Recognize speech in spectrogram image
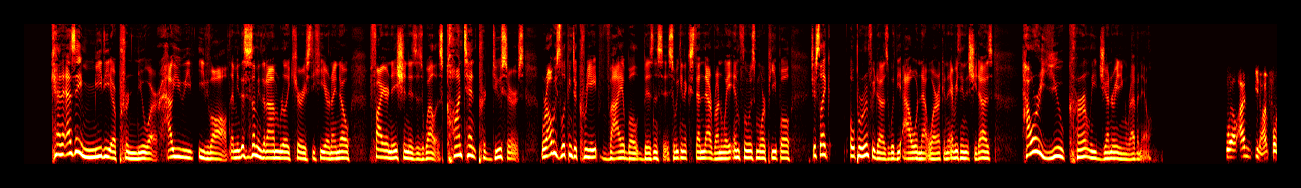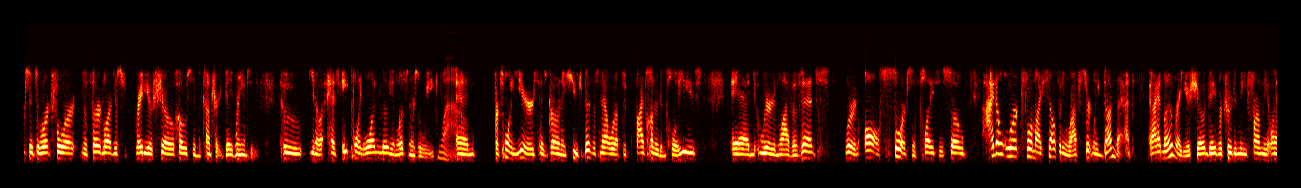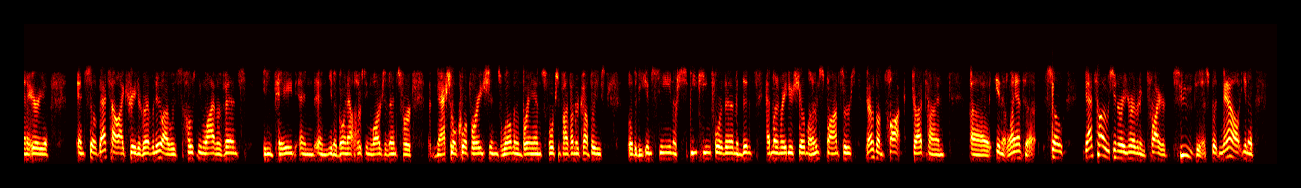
Ken, as a mediapreneur, how you evolved. I mean, this is something that I'm really curious to hear. And I know Fire Nation is as well as content producers. We're always looking to create viable businesses so we can extend that runway, influence more people, just like Oprah Winfrey does with the OWN Network and everything that she does. How are you currently generating revenue? Well, I'm you know I'm fortunate to work for the third largest radio show host in the country, Dave Ramsey, who you know has 8.1 million listeners a week. Wow! And for 20 years has grown a huge business. Now we're up to 500 employees, and we're in live events. We're in all sorts of places. So I don't work for myself anymore. I've certainly done that, and I had my own radio show. And Dave recruited me from the Atlanta area and so that's how I created revenue. I was hosting live events, getting paid, and and you know going out hosting large events for national corporations, well-known brands, Fortune 500 companies, whether it be emceeing or speaking for them, and then had my own radio show, my own sponsors. I was on Talk Drive Time uh, in Atlanta, so that's how I was generating revenue prior to this. But now, you know,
